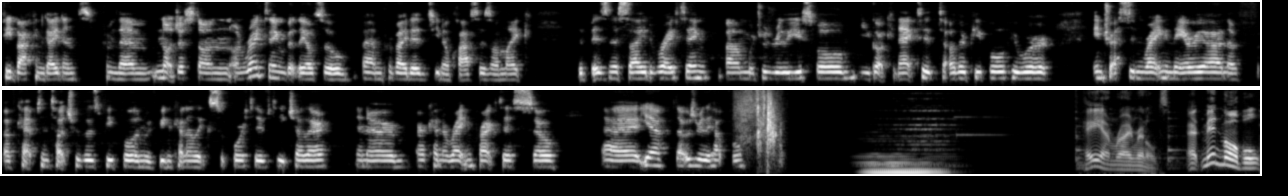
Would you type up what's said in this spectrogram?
feedback and guidance from them, not just on on writing, but they also um, provided you know classes on like the business side of writing, um, which was really useful. You got connected to other people who were interested in writing in the area, and I've I've kept in touch with those people, and we've been kind of like supportive to each other in our our kind of writing practice. So uh, yeah, that was really helpful. Hey, I'm Ryan Reynolds. At Mint Mobile,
